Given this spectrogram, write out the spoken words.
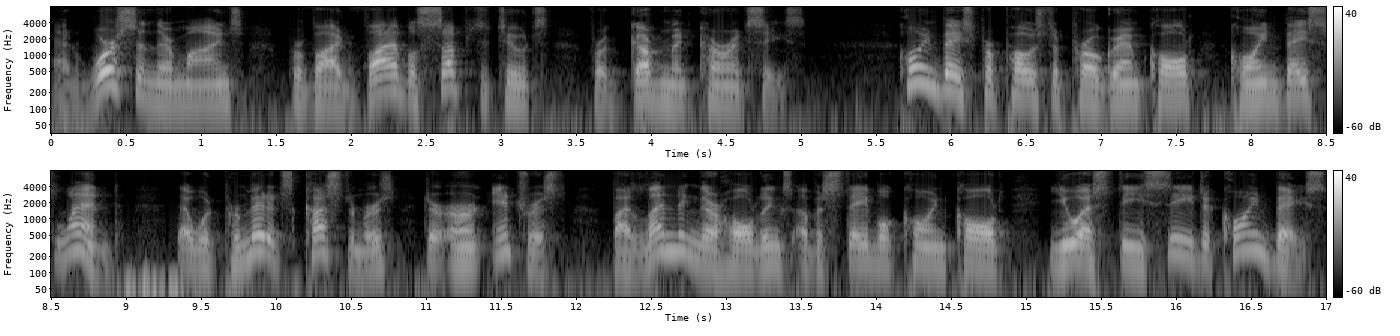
and worse in their minds, provide viable substitutes for government currencies. Coinbase proposed a program called Coinbase Lend that would permit its customers to earn interest by lending their holdings of a stable coin called USDC to Coinbase,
